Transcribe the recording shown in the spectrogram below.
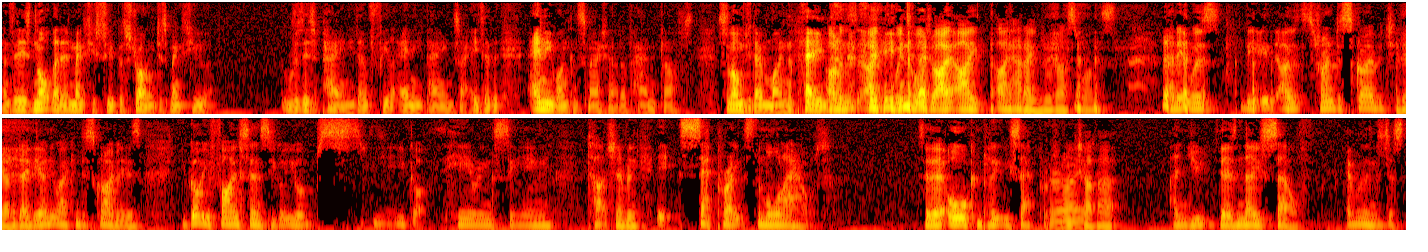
And so it's not that it makes you super strong; it just makes you resist pain. You don't feel any pain. So anyone can smash out of handcuffs, so long as you don't mind the pain. Honestly, I, we talked. About, I, I I had angel dust once, and it was. The, it, I was trying to describe it to you the other day. The only way I can describe it is you've got your five senses. You've got your you've got hearing, seeing, touch, and everything. It separates them all out, so they're all completely separate from each other, and you there's no self. Everything's just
